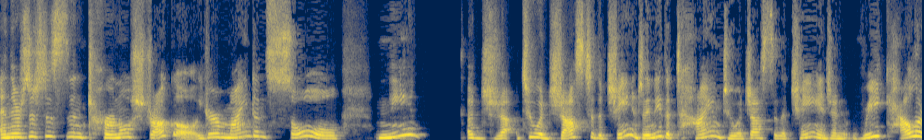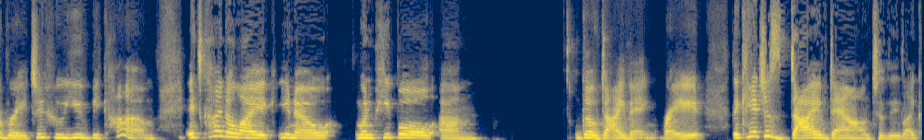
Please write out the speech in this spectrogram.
and there's just this internal struggle. Your mind and soul need to adjust to the change. They need the time to adjust to the change and recalibrate to who you've become. It's kind of like you know when people um go diving right? They can't just dive down to the like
